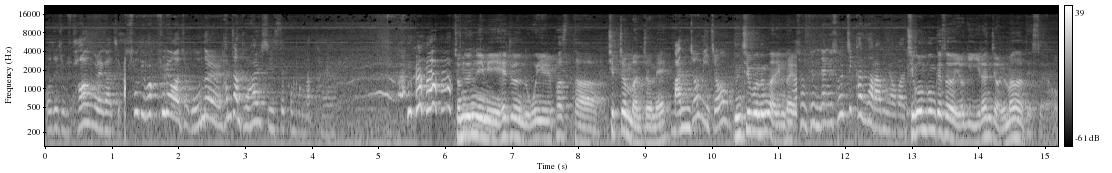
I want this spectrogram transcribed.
어제 좀 과음을 해가지고 속이 확 풀려가지고 오늘 한 잔 더 할 수 있을 것만 같아요. 점주님이 해준 오일 파스타 10점 만점에 만점이죠. 눈치 보는 거 아닌가요? 전 굉장히 솔직한 사람이어가지고 직원분께서 여기 일한 지 얼마나 됐어요?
